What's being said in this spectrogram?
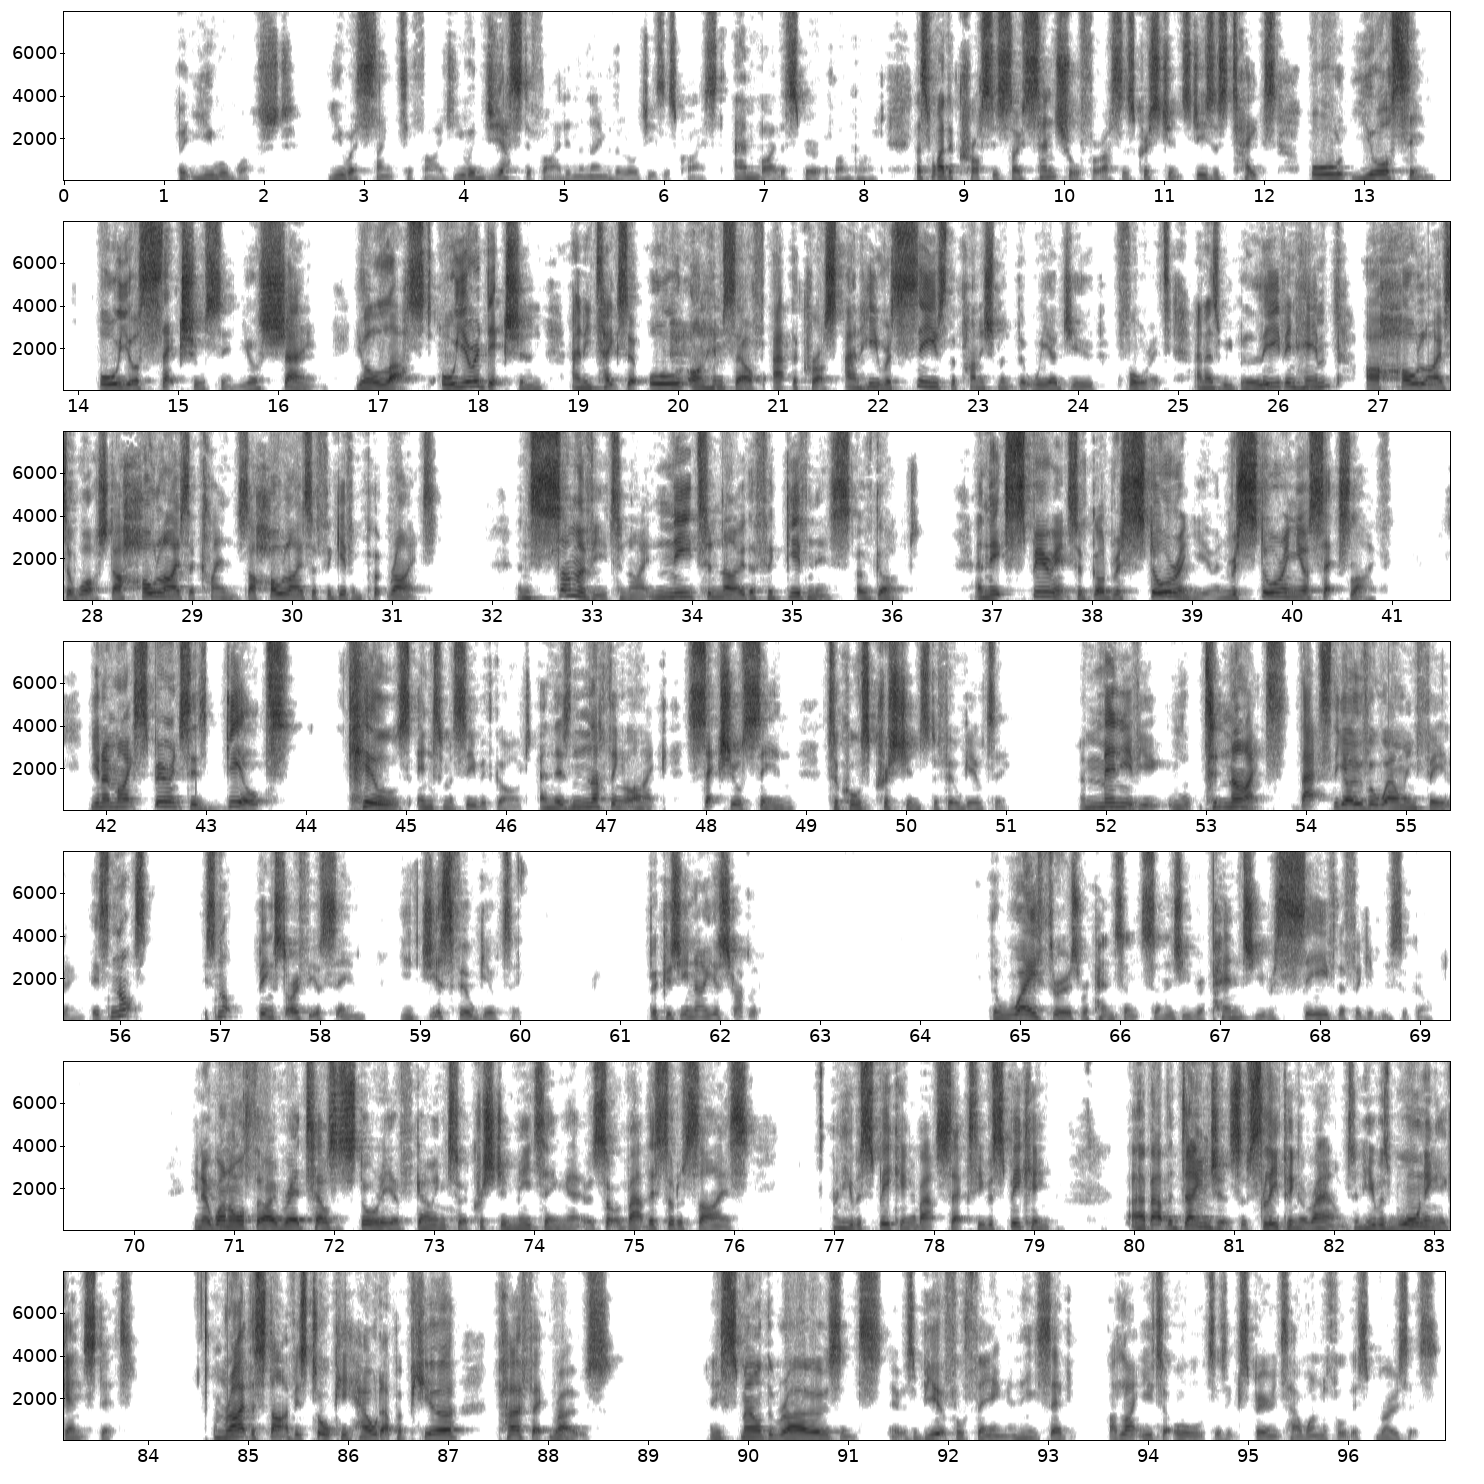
But you were washed. You were sanctified. You were justified in the name of the Lord Jesus Christ and by the Spirit of our God. That's why the cross is so central for us as Christians. Jesus takes all your sin, all your sexual sin, your shame, your lust, all your addiction, and he takes it all on himself at the cross and he receives the punishment that we are due for it. And as we believe in him, our whole lives are washed, our whole lives are cleansed, our whole lives are forgiven, put right. And some of you tonight need to know the forgiveness of God. and the experience of God restoring you and restoring your sex life. You know, my experience is guilt kills intimacy with God. And there's nothing like sexual sin to cause Christians to feel guilty. And many of you tonight, that's the overwhelming feeling. It's not, it's not being sorry for your sin. You just feel guilty because you know you're struggling. The way through is repentance, and as you repent, you receive the forgiveness of God. You know, one author I read tells a story of going to a Christian meeting. It was sort of about this sort of size. And he was speaking about sex. He was speaking uh, about the dangers of sleeping around and he was warning against it. And right at the start of his talk, he held up a pure, perfect rose. And he smelled the rose and it was a beautiful thing. And he said, I'd like you to all to experience how wonderful this rose is.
